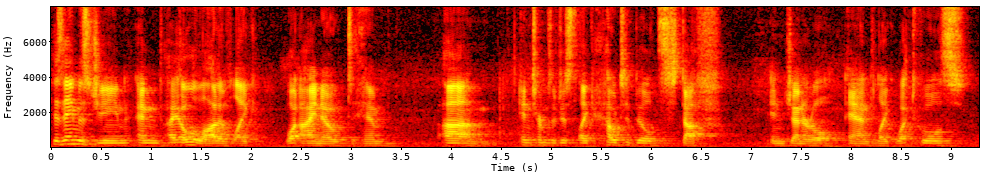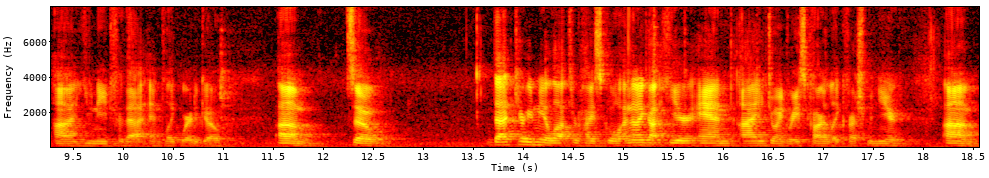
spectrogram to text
his name is Gene, and I owe a lot of like what I know to him um, in terms of just like how to build stuff in general and like what tools uh, you need for that and like where to go. Um, so that carried me a lot through high school. And then I got here and I joined race car like freshman year. Um,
